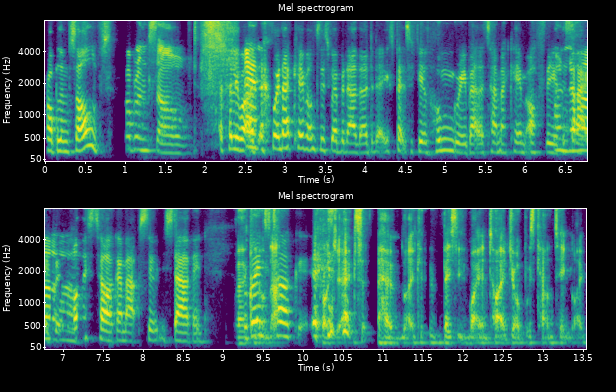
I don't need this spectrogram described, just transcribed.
Problem solved. Problem solved. I tell you what, um, when I came onto this webinar, I didn't expect to feel hungry by the time I came off the other side. But on this talk, I'm absolutely starving. We're going to talk project. Um, like basically, my entire job was counting like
